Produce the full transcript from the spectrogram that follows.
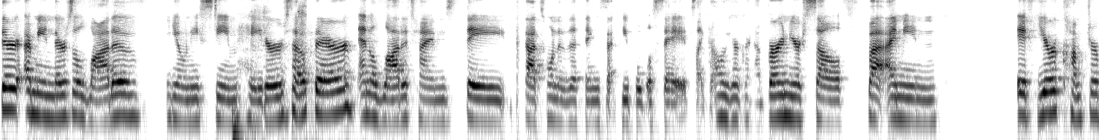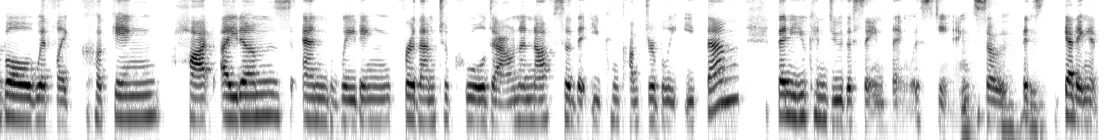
there i mean there's a lot of yoni steam haters out there. And a lot of times they that's one of the things that people will say. It's like oh you're going to burn yourself. But i mean if you're comfortable with like cooking hot items and waiting for them to cool down enough so that you can comfortably eat them, then you can do the same thing with steaming. So mm-hmm. it's getting it,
